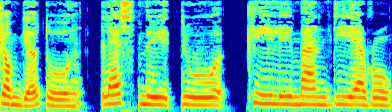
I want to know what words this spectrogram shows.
Trong vở tuồng Leslie du Kilimanjaro,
